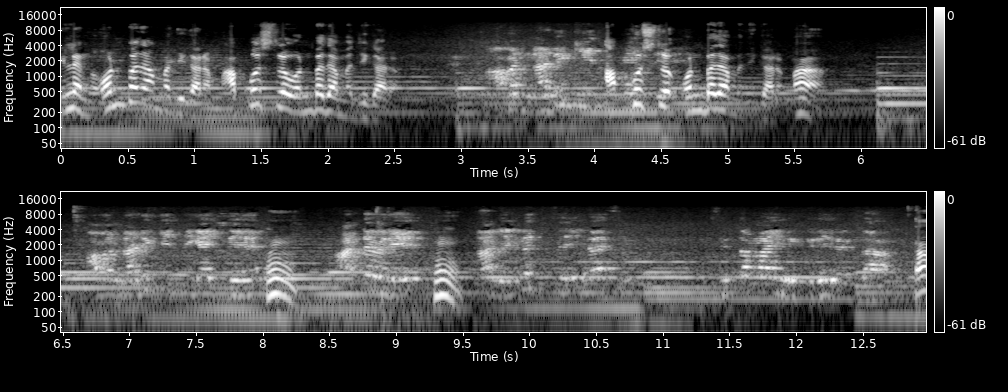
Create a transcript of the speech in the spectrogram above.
இல்லங்க ஒன்பதாம் அதிகாரம். அப்போஸ்ல ஒன்பதாம் அதிகாரம். அப்போஸ்ல ஒன்பதாம் அதிகாரம். ஆ, அவன் நடுங்கி திகைத்து ஆண்டவரே நான் என்ன செய்ய சித்தமாய் இருக்கிறீர் என்றார். ஆ,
